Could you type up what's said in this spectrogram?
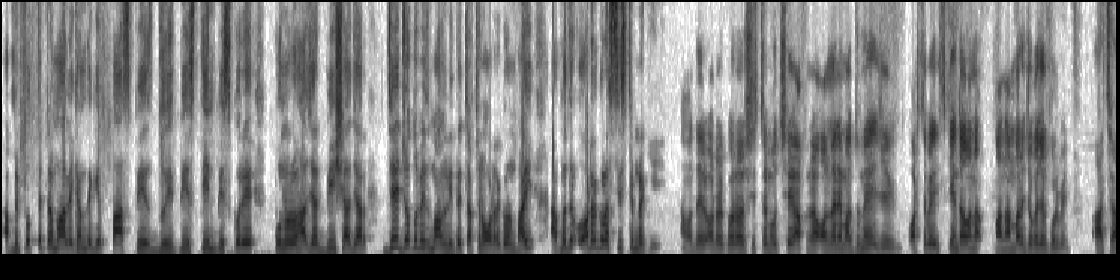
আপনি প্রত্যেকটা মাল এখান থেকে পাঁচ পিস দুই পিস তিন পিস করে পনেরো হাজার বিশ হাজার যে যত পিস মাল নিতে চাচ্ছেন অর্ডার করুন। ভাই আপনাদের অর্ডার করার সিস্টেমটা কি? আমাদের অর্ডার করার সিস্টেম হচ্ছে আপনারা অনলাইনের মাধ্যমে যে হোয়াটসঅ্যাপে স্ক্রিন দেওয়া নাম্বারে যোগাযোগ করবেন। আচ্ছা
